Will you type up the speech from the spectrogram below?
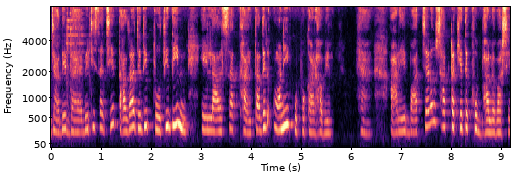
যাদের ডায়াবেটিস আছে, তারা যদি প্রতিদিন এই লাল শাক খায়, তাদের অনেক উপকার হবে। হ্যাঁ আর এই বাচ্চারাও শাকটা খেতে খুব ভালোবাসে।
